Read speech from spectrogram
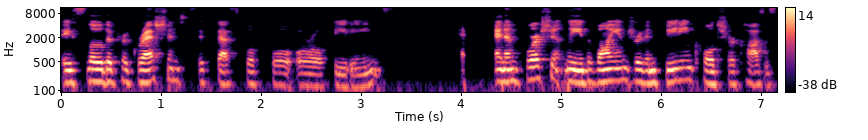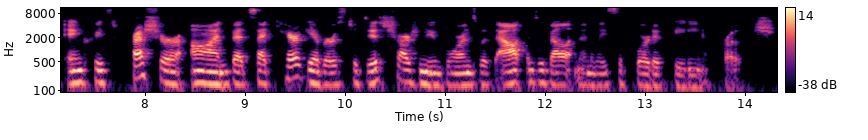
They slow the progression to successful full oral feedings. And unfortunately, the volume driven feeding culture causes increased pressure on bedside caregivers to discharge newborns without a developmentally supportive feeding approach.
